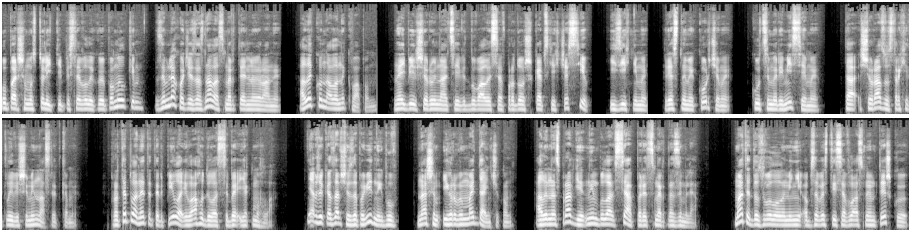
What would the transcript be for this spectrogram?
У першому столітті після великої помилки земля, хоч і зазнала смертельної рани, але конала не квапом. Найбільші руйнації відбувалися впродовж кепських часів із їхніми рясними корчами, куцими ремісіями та щоразу страхітливішими наслідками. Проте планета терпіла і лагодила себе як могла. Я вже казав, що заповідник був нашим ігровим майданчиком, але насправді ним була вся передсмертна земля. Мати дозволила мені обзавестися власною МТшкою,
